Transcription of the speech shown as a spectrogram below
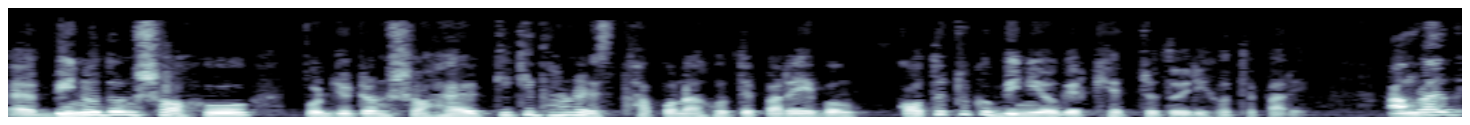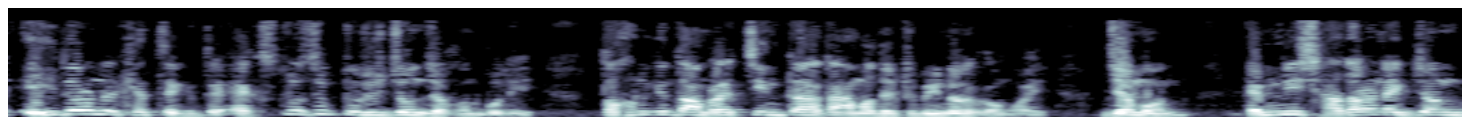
বিনোদন সহ পর্যটন সহায়ক কি কি ধরনের স্থাপনা হতে পারে এবং কতটুকু বিনিয়োগের ক্ষেত্র তৈরি হতে পারে? আমরা এই ধরনের ক্ষেত্রে কিন্তু এক্সক্লুসিভ ট্যুরিস্ট জোন যখন বলি, তখন কিন্তু আমরা চিন্তাটা আমাদের একটু ভিন্ন রকম হয়। যেমন, এমনি সাধারণ একজন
